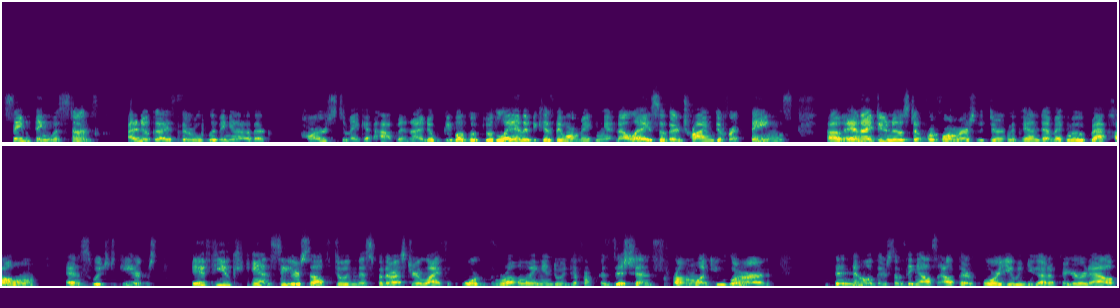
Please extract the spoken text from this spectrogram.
same thing with stunts. I know guys that are living out of their cars to make it happen. I know people moved to Atlanta because they weren't making it in LA, so they're trying different things. Uh, and I do know stunt performers that during the pandemic moved back home and switched gears. If you can't see yourself doing this for the rest of your life or growing into a different position from what you learn, then no, there's something else out there for you and you got to figure it out.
